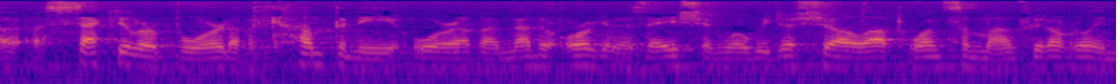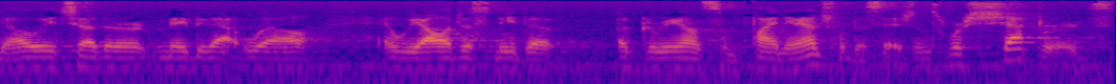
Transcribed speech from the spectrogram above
a, secular board of a company or of another organization where we just show up once a month. We don't really know each other maybe that well, and we all just need to agree on some financial decisions. We're shepherds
